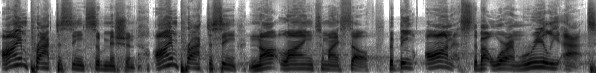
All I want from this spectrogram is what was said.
I'm practicing submission, I'm practicing not lying to myself, but being honest about where I'm really at.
